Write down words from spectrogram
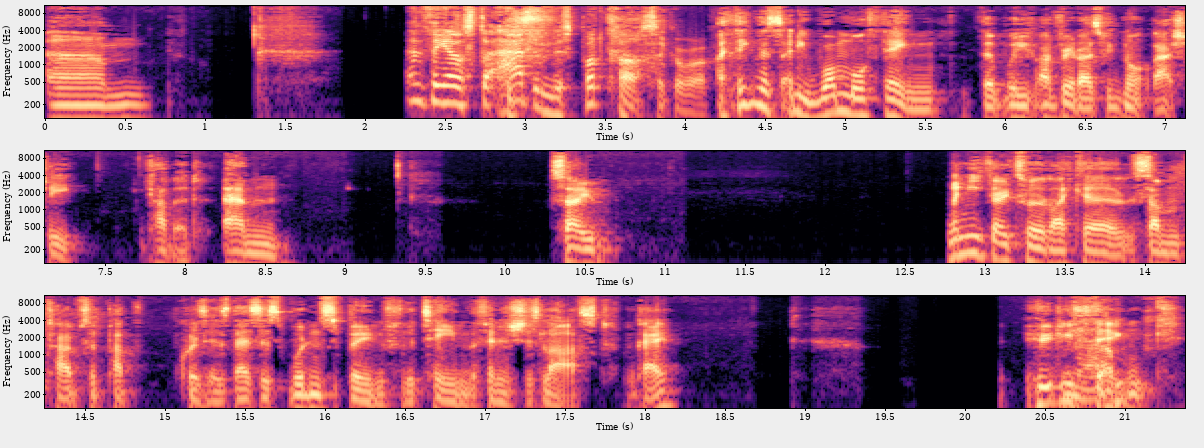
Um, anything else to add in this podcast, Sigurd? I think there's only one more thing that we've I've realised we've not actually covered. Um, so when you go to like a some types of pub quizzes, there's this wooden spoon for the team that finishes last. Okay, who do you think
